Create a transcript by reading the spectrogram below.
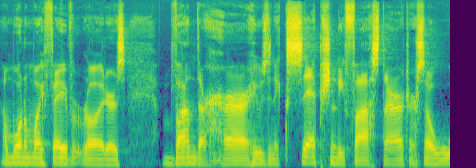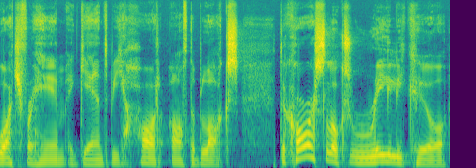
and one of my favourite riders, Van der Haar, who's an exceptionally fast starter. So watch for him again to be hot off the blocks. The course looks really cool.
